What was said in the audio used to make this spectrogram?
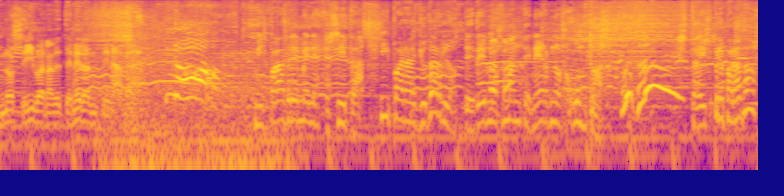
No se iban a detener ante nada. ¡No! Mi padre me necesita y para ayudarlo debemos mantenernos juntos. ¿Estáis preparados?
